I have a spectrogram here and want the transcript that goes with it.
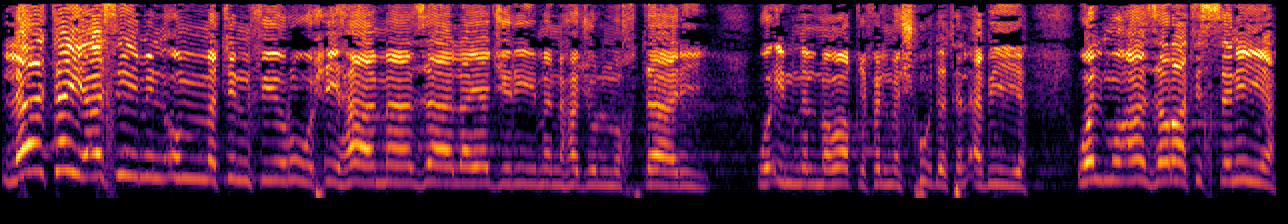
لا تيأسي من أمة في روحها ما زال يجري منهج المختار. وإن المواقف المشهودة الأبية والمؤازرات السنية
